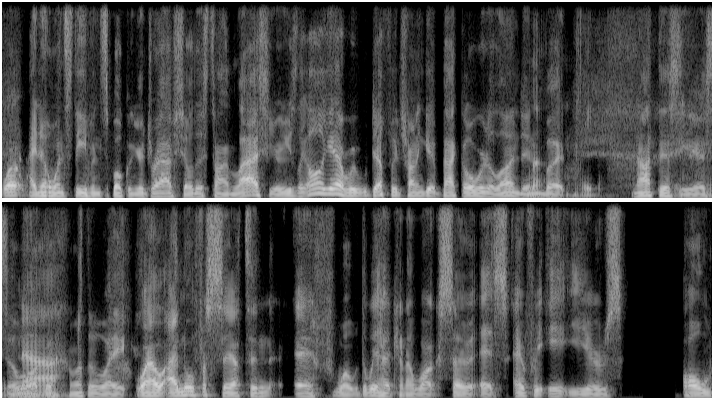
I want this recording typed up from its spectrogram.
well, I know when Steven spoke on your draft show this time last year, he's like, "Oh yeah, we're definitely trying to get back over to London, nah, but not this year." So nah. we'll, have to, we'll have to wait. Well, I know for certain if well the way it kind of works out, it's every eight years, all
